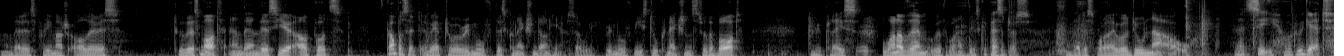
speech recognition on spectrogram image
And that is pretty much all there is to this mod. And then this here outputs composite. And we have to remove this connection down here. So we remove these two connections to the board, replace one of them with one of these capacitors. And that is what I will do now. Let's see what we get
